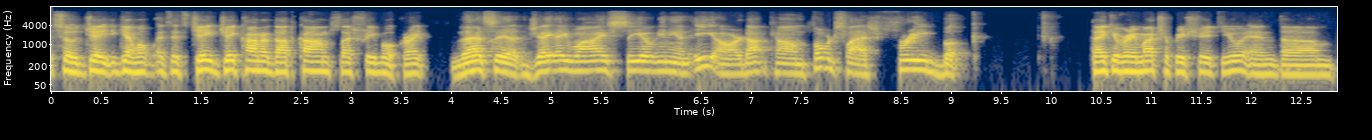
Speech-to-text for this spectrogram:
so Jay, again, what it's, it's jay jayconner.com slash free book, right? That's it. J A Y C O N N E R dot com forward slash free book. Thank you very much. Appreciate you. And um,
